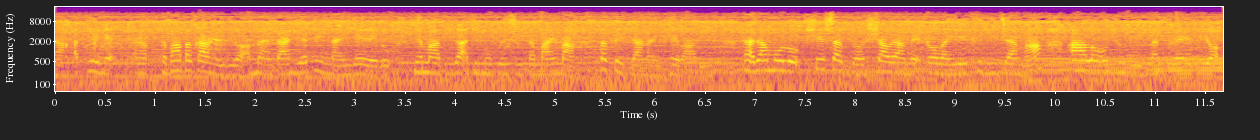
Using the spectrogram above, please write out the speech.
ရားအပြည့်နဲ့တပတ်ပတ်ကနေပြီးတော့အမှန်တိုင်းရည်တည်နိုင်ခဲ့တယ်လို့မြန်မာပြည်ကဒီမိုကရေစီတမိုင်းမှာသက်သေပြနိုင်ခဲ့ပါပြီ။ဒါကြောင့်မို့လို့ရှေ့ဆက်ပြီးတော့ရှောက်ရမယ့်တော်လှန်ရေးခရီးကျမ်းမှာအားလုံးအတူတူလက်တွဲပြီးတော့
